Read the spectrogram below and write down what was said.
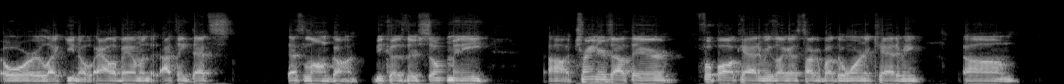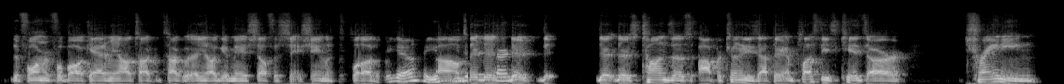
or like you know Alabama. I think that's that's long gone because there's so many uh, trainers out there, football academies. Like I was talking about the Warren Academy, um, the Foreman football academy. I'll talk talk. You know, I'll give me a selfish shameless plug. There you go. You, um, you there, there, there, there's tons of opportunities out there, and plus these kids are training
